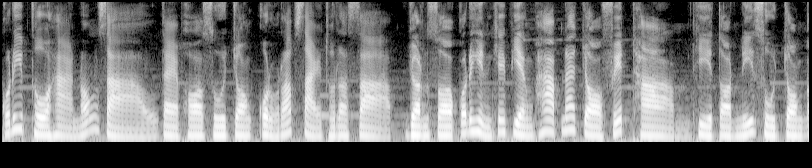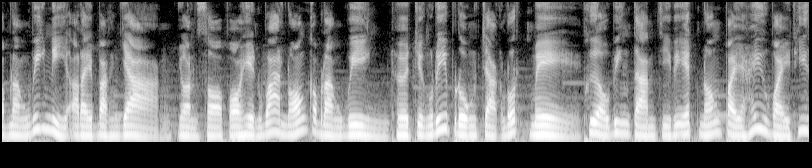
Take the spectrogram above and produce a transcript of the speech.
ก็รีบโทรหาน้องสาว แต่พอซูจองกดรับสายโทรศัพท์ ยอนซอก็ได้เห็นแค่เพียงภาพหน้าจอเฟซไทม์ที่ตอนนี้ซูจองกำลังวิ่งหนีอะไรบางอย่าง ยอนซอพอเห็นว่าน้องกำลังวิ่ง เธอจึงรีบลงจากรถเมล์เพื่อวิ่งตาม GPS น้องไปให้ไวที่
